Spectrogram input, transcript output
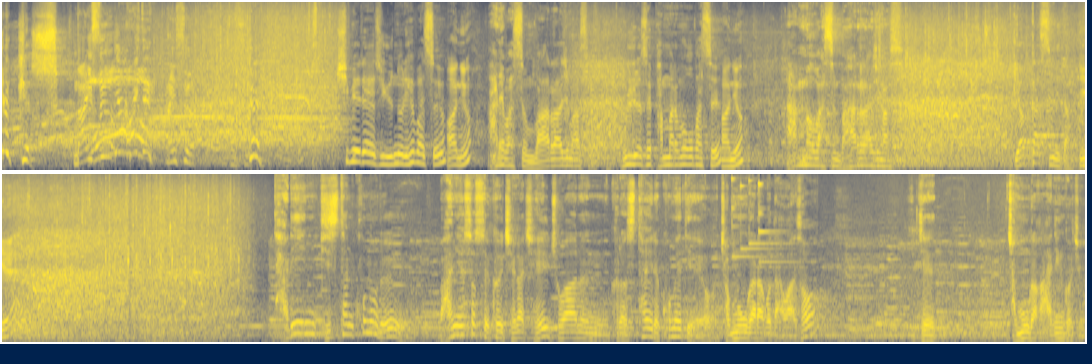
이렇게. 쓱. 나이스! 나이스! 그래. 시베리아에서 윷놀이 해봤어요? 아니요? 안 해봤으면 말을 하지 마세요. 물려서 밥 말아 먹어봤어요? 아니요? 안 먹어봤으면 말을 하지 마세요. 역 같습니다. 예? 달인 비슷한 코너를 많이 했었어요. 그걸 제가 제일 좋아하는 그런 스타일의 코미디예요. 전문가라고 나와서 이제 전문가가 아닌 거죠.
